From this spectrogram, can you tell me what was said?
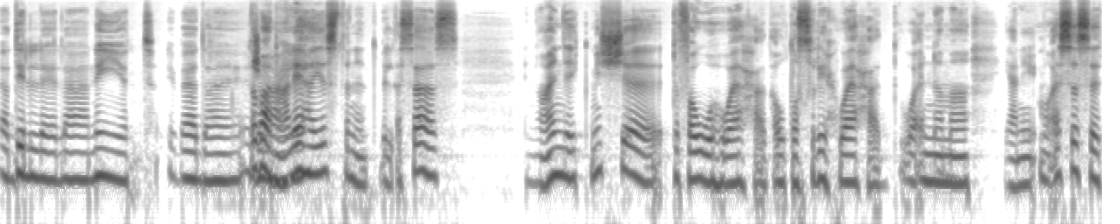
أدلة لنية إبادة طبعا جماعية؟ عليها يستند بالأساس إنه عندك مش تفوه واحد أو تصريح واحد وإنما يعني مؤسسة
